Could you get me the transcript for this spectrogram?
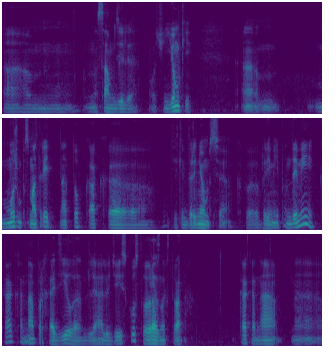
на самом деле, очень емкий. Можем посмотреть на то, как, э, если вернемся к времени пандемии, как она проходила для людей искусства в разных странах как она э,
